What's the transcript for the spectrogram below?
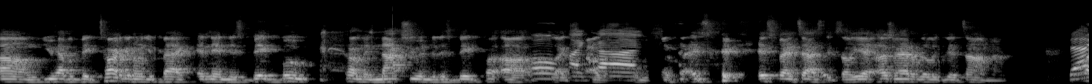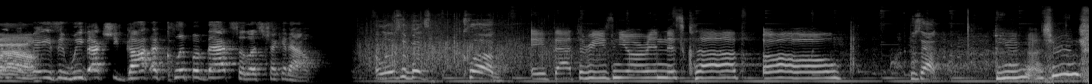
um, you have a big target on your back, and then this big boot come and knocks you into this big. Uh, Oh like, my uh, gosh. It's, it's fantastic. So yeah, Usher had a really good time, man. That is Wow. amazing. We've actually got a clip of that, so let's check it out. Elizabeth's club. Ain't that the reason you're in this club? Oh, Who's that? you're not sure.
